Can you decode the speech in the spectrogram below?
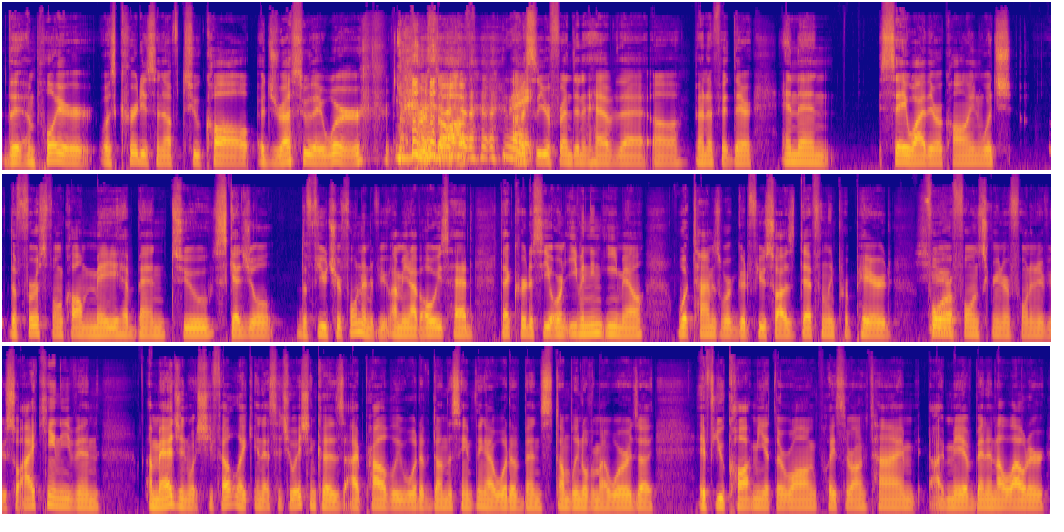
the employer was courteous enough to call, address who they were. First off, obviously your friend didn't have that uh, benefit there, and then say why they were calling. Which the first phone call may have been to schedule the future phone interview. I mean, I've always had that courtesy, or even an email, what times were good for you. So I was definitely prepared for a phone screen or phone interview. So I can't even imagine what she felt like in that situation because I probably would have done the same thing. I would have been stumbling over my words. I, if you caught me at the wrong place, the wrong time, I may have been in a louder,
